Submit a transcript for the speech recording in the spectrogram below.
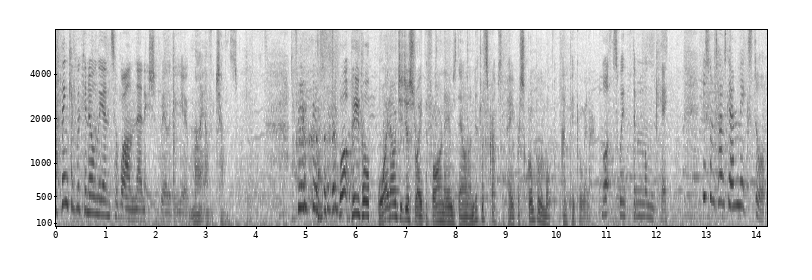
I think if we can only enter one, then it should really be you. Might have a chance. What people? Why don't you just write the four names down on little scraps of paper, scrumple them up, and pick a winner? What's with the monkey? Do you sometimes get mixed up?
